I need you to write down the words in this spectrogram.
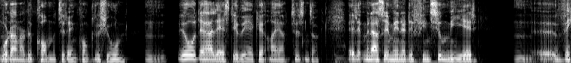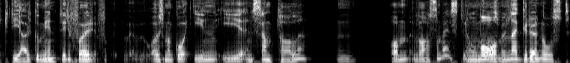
Hvordan har du kommet til den konklusjonen? Mm, Jo, det har jeg lest i VG. Ah ja, tusen takk. Eller, men altså, jeg mener, det fins jo mer mm, eh, vektige argumenter for, for Hvis man går inn i en samtale mm, om hva som helst Ja, Månen er grønn ost.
